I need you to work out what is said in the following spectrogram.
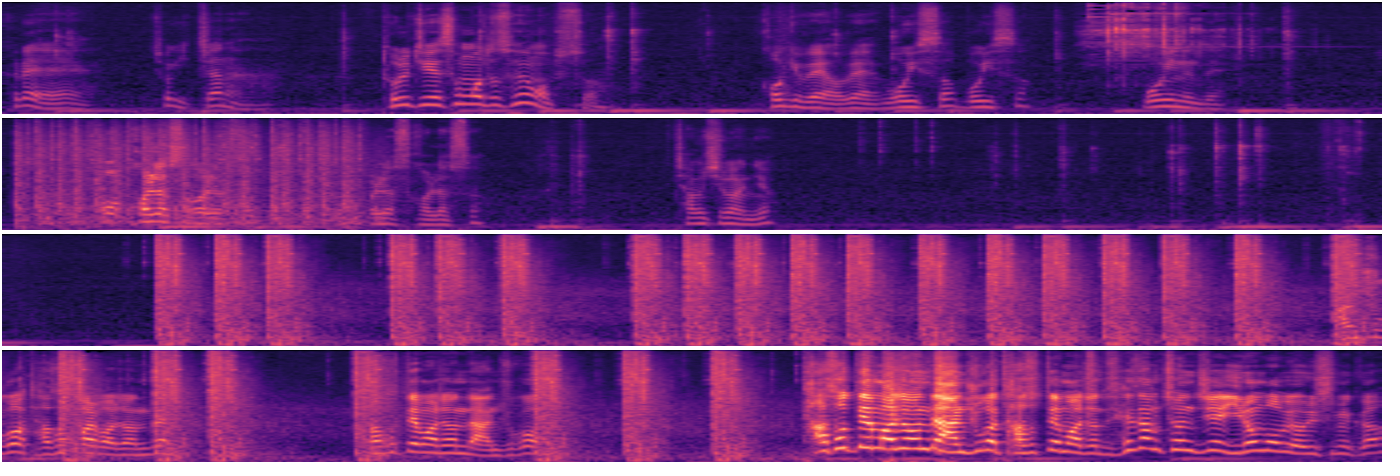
그래. 저기 있잖아. 돌 뒤에 숨어도 소용없어. 거기 왜요? 왜? 뭐 있어? 뭐 있어? 뭐 있는데? 어, 걸렸어, 걸렸어. 걸렸어, 걸렸어. 잠시만요. 안 죽어? 다섯 발 맞았는데? 다섯 대 맞았는데 안 죽어? 다섯 대 맞았는데 안 죽어? 다섯 대 맞았는데 세상 천지에 이런 법이 어디 있습니까?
